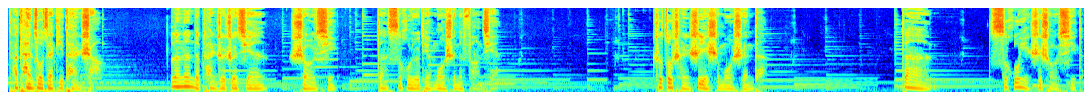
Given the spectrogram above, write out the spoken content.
他瘫坐在地毯上，愣愣的看着这间熟悉但似乎有点陌生的房间。这座城市也是陌生的，但似乎也是熟悉的。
